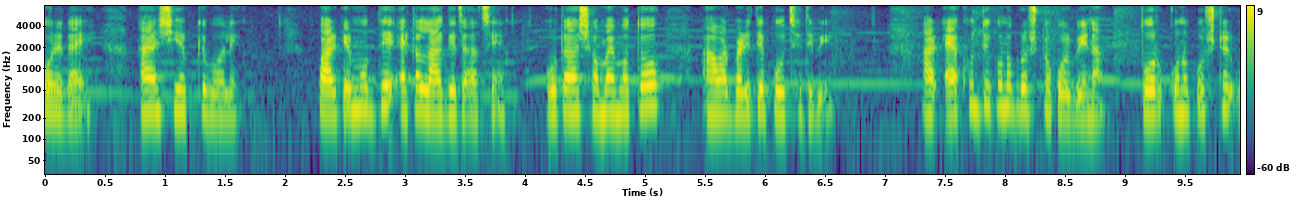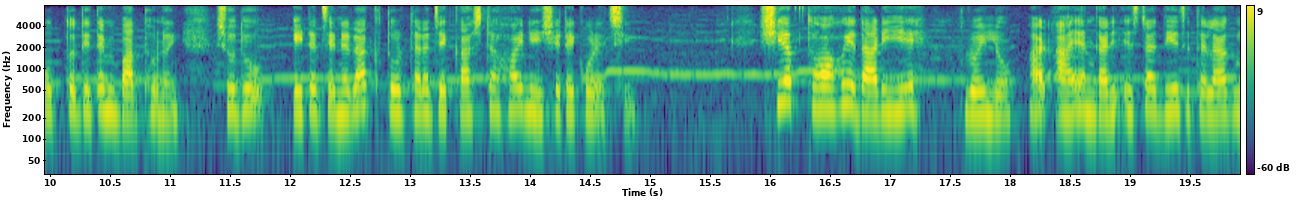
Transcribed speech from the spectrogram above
করে দেয়। আয়ন শিহাবকে বলে, পার্কের মধ্যে একটা লাগেজ আছে, ওটা সময় মতো আমার বাড়িতে পৌঁছে দিবি। আর এখন তুই কোনো প্রশ্ন করবি না। তোর কোনো প্রশ্নের উত্তর দিতে আমি বাধ্য নই। শুধু এটা জেনে রাখ, তোর দ্বারা যে কাজটা হয়নি সেটাই করেছি। শিয়াব থ হয়ে দাঁড়িয়ে রইল আর আয়ান গাড়ি স্টার্ট দিয়ে যেতে লাগল।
